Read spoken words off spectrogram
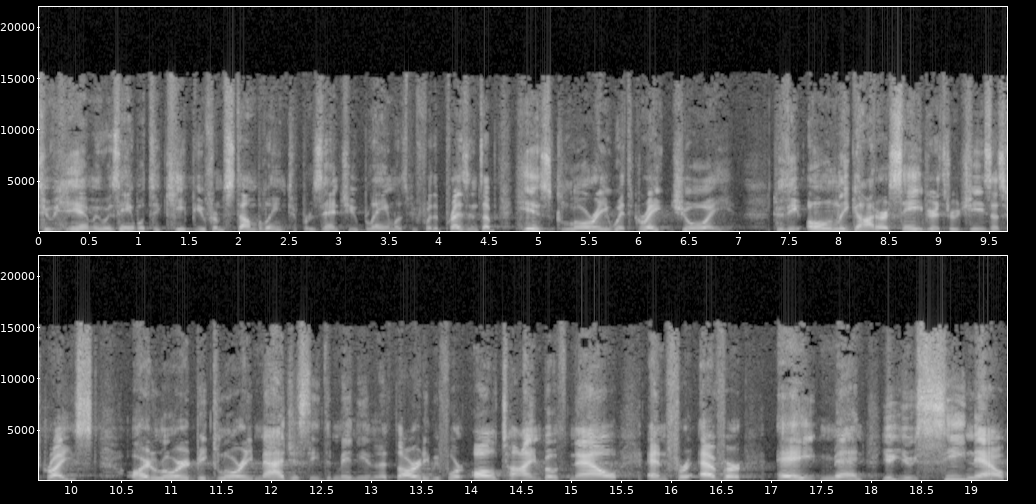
To him who is able to keep you from stumbling, to present you blameless before the presence of his glory with great joy to the only God, our Savior, through Jesus Christ, our Lord, be glory, majesty, dominion, and authority before all time, both now and forever. Amen. You, you see now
